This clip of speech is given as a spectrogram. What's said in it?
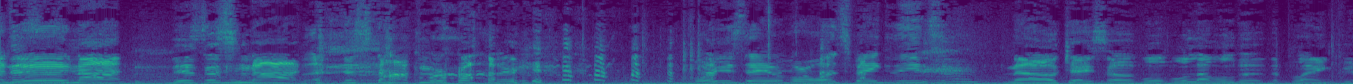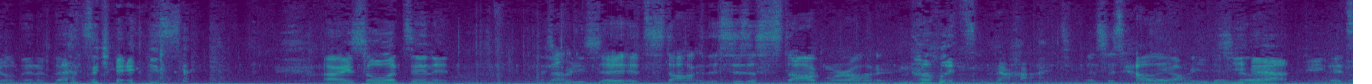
on, this dude? is not. This is not the stock Marauder. What were you saying before? What spank these? no. Okay. So we'll we'll level the the playing field then if that's the case. All right. So what's in it? That's No, pretty dude, it's stock. This is a stock Marauder. No, it's not. That's just how they are. You didn't know Yeah. It's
